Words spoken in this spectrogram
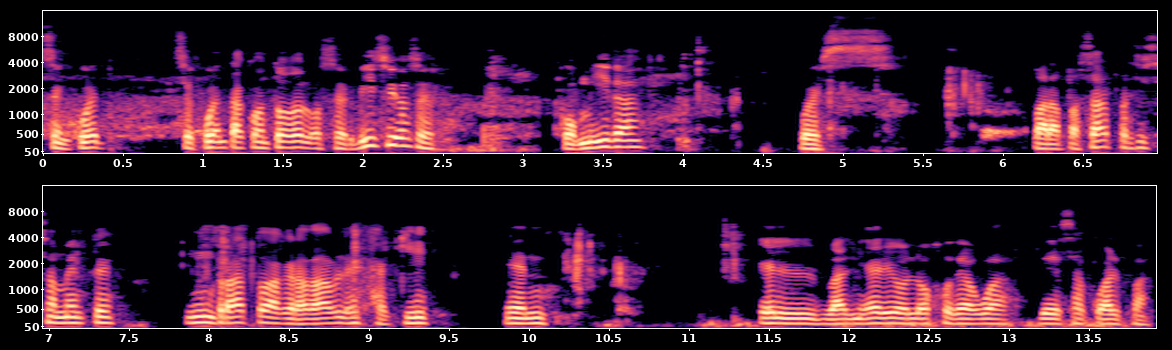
se encuentre se cuenta con todos los servicios, eh, comida, pues para pasar precisamente un rato agradable aquí en el balneario El Ojo de Agua de Zacualpa.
